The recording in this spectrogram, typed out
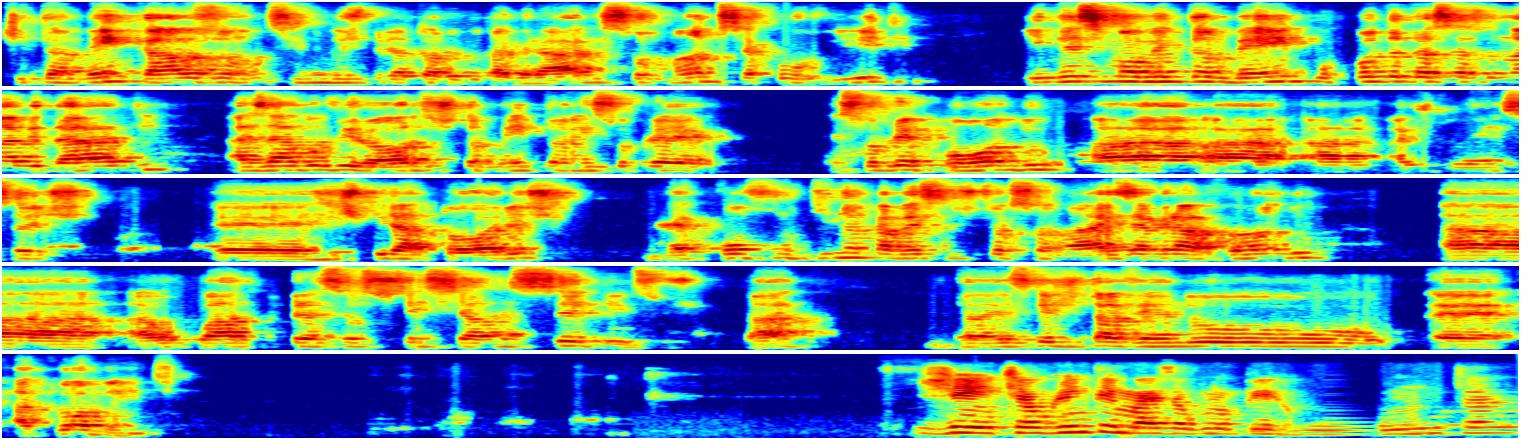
que também causam síndrome respiratória aguda grave, somando-se a Covid, e nesse momento também, por conta da sazonalidade, as arboviroses também estão aí sobre, sobrepondo a, a, a, as doenças é, respiratórias, né, confundindo a cabeça dos profissionais e agravando a, a, o quadro de pressão assistencial nesses serviços. Tá? Então, é isso que a gente está vendo é, atualmente. Gente, alguém tem mais alguma pergunta?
